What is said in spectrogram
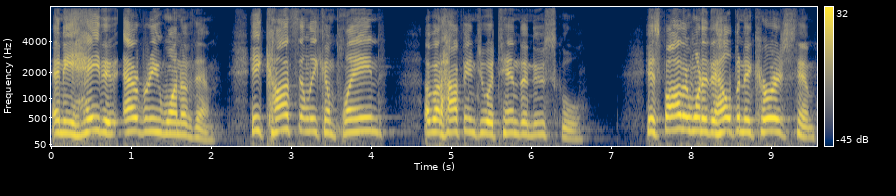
and he hated every one of them. He constantly complained about having to attend the new school. His father wanted to help and encourage him,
